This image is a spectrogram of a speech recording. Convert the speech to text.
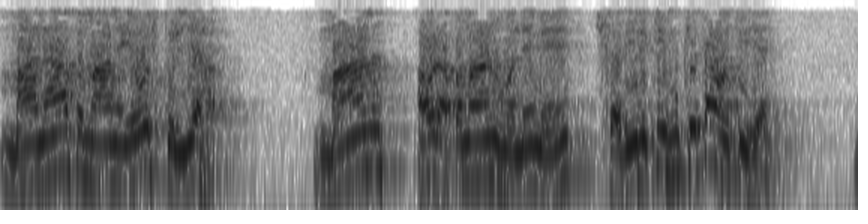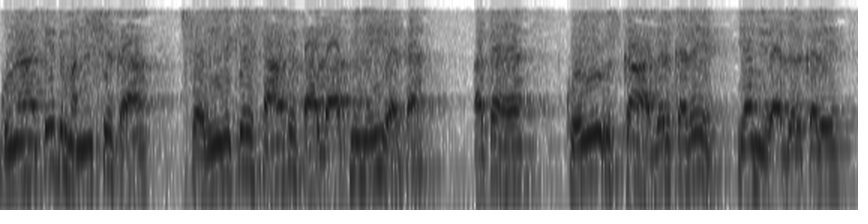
मानापमान तुल्य मान और अपमान होने में शरीर की मुख्यता होती है। गुणातीत मनुष्य का शरीर के साथ तादाद में नहीं रहता। अतः कोई उसका आदर करे या निरादर करे,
